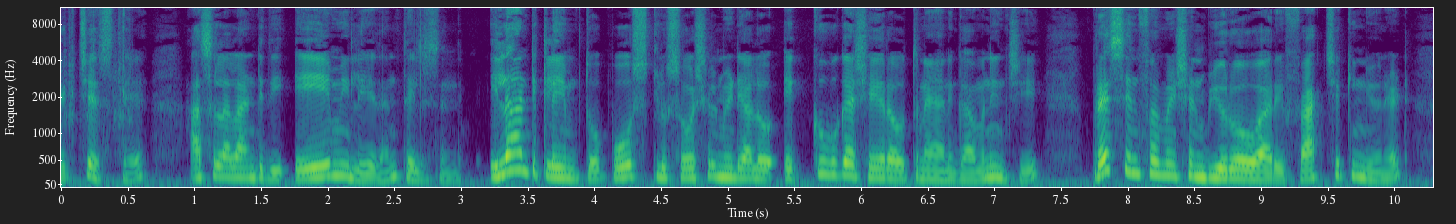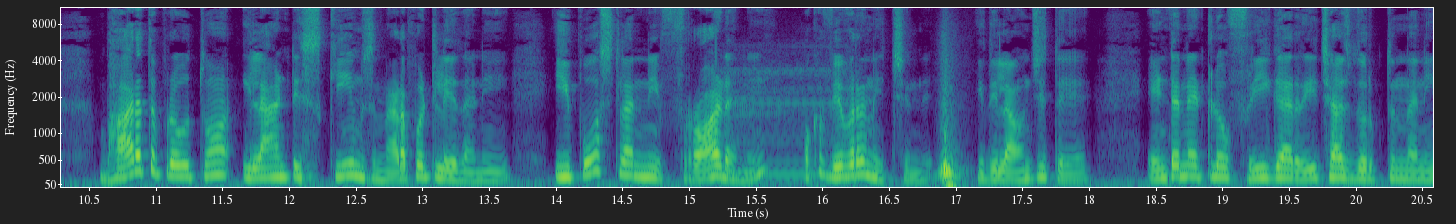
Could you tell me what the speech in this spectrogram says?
చెక్ చేస్తే అసలు అలాంటిది ఏమీ లేదని తెలిసింది. ఇలాంటి క్లెయిమ్తో పోస్టులు సోషల్ మీడియాలో ఎక్కువగా షేర్ అవుతున్నాయని గమనించి ప్రెస్ ఇన్ఫర్మేషన్ బ్యూరో వారి ఫ్యాక్ట్ చెకింగ్ యూనిట్ భారత ప్రభుత్వం ఇలాంటి స్కీమ్స్ నడపట్లేదని ఈ పోస్టులన్నీ ఫ్రాడ్ అని ఒక వివరణ ఇచ్చింది. ఇది ఇలా ఉంచితే ఇంటర్నెట్లో ఫ్రీగా రీఛార్జ్ దొరుకుతుందని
